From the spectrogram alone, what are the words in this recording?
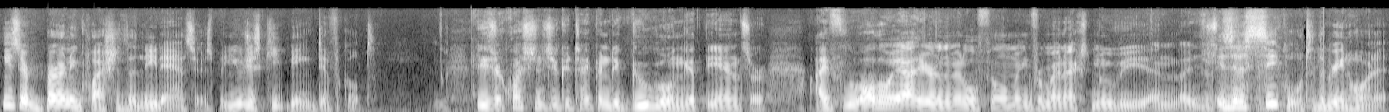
These are burning questions that need answers, but you just keep being difficult. These are questions you could type into Google and get the answer. I flew all the way out here in the middle of filming for my next movie, and I just Is it a sequel to The Green Hornet?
